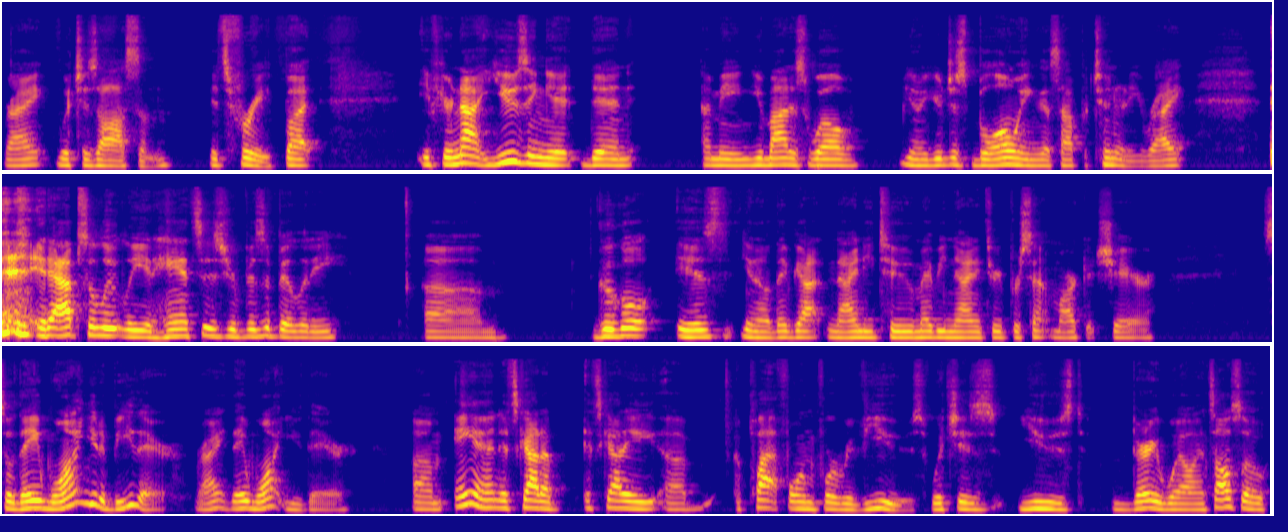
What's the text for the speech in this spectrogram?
right? Which is awesome. It's free. But if you're not using it, then I mean, you might as well, you know, you're just blowing this opportunity, right? it absolutely enhances your visibility. Um, Google is, you know, they've got 92, maybe 93% market share. So they want you to be there, right? They want you there. Um, and it's got a it's got a, a, a platform for reviews, which is used very well. And it's also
